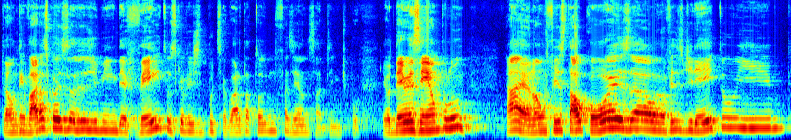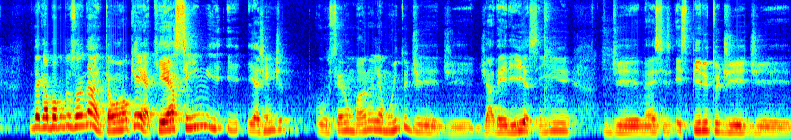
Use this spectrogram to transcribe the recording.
Então tem várias coisas às vezes de mim defeitos que eu vejo, putz, agora tá todo mundo fazendo, sabe? Assim, tipo, eu dei o exemplo, ah, eu não fiz tal coisa, ou não fiz direito e daqui a pouco a pessoa, não, então ok, aqui é assim e, e, a gente, o ser humano ele é muito de, de, de aderir assim, de né, esse espírito de, de,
